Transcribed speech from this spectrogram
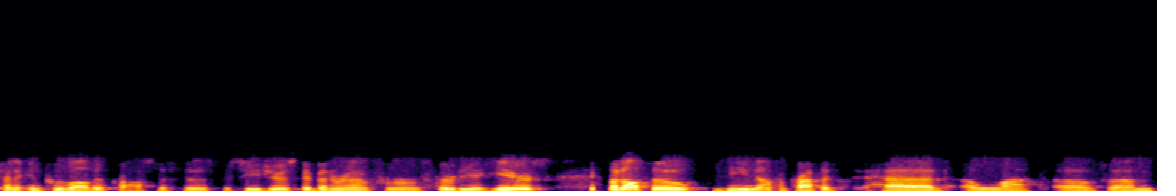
kind of improve all their processes, procedures. They've been around for 38 years. But also, the not-for-profit had a lot of um,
